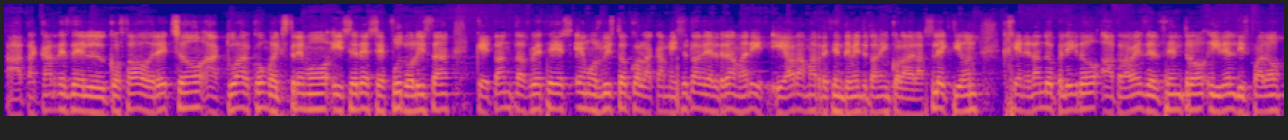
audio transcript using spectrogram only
atacar desde el costado derecho, actuar como extremo y ser ese futbolista que tantas veces hemos visto con la camiseta del Real Madrid y ahora más recientemente también con la de la selección, generando peligro a través del centro y del disparo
